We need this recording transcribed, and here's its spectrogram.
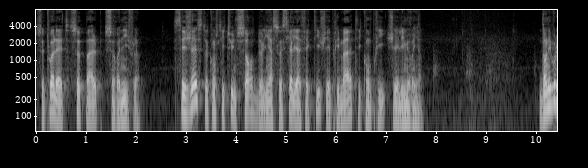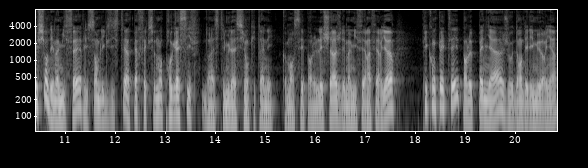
se toilettent, se palpent, se reniflent. Ces gestes constituent une sorte de lien social et affectif chez les primates, y compris chez les lémuriens. Dans l'évolution des mammifères, il semble exister un perfectionnement progressif dans la stimulation cutanée, commencé par le léchage des mammifères inférieurs, puis complété par le peignage aux dents des lémuriens,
